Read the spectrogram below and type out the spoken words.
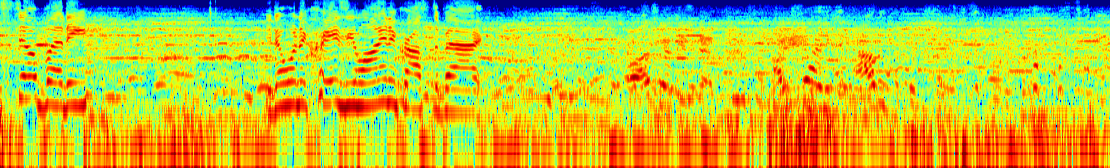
still, buddy. You don't want a crazy line across the back. I'm trying to get out of the picture.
